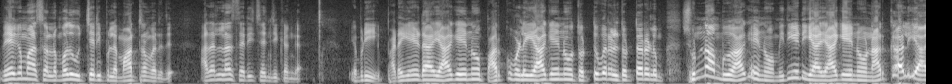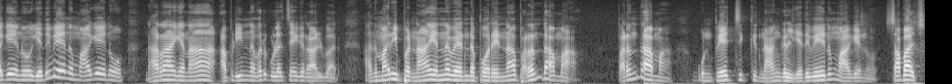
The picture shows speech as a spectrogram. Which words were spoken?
வேகமாக சொல்லும்போது உச்சரிப்பில் மாற்றம் வருது. அதெல்லாம் சரி செஞ்சுக்கங்க. எப்படி படையேடாய் ஆகேனோ பார்க்குவளை ஆகேனோ தொட்டு விரல் தொட்டரலும் சுண்ணாம்பு ஆகேனோ மிதியடியாய் ஆகேனோ நாற்காலி ஆகேனோ எதுவேனும் ஆகேனோ நாராயணா அப்படின்னவர் குலசேகர் ஆழ்வார். அது மாதிரி இப்போ நான் என்ன வேண்ட போகிறேன்னா பரந்தாமா பரந்தாமா உன் பேச்சுக்கு நாங்கள் எதுவேனும் ஆகணும் சபாஷ்.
